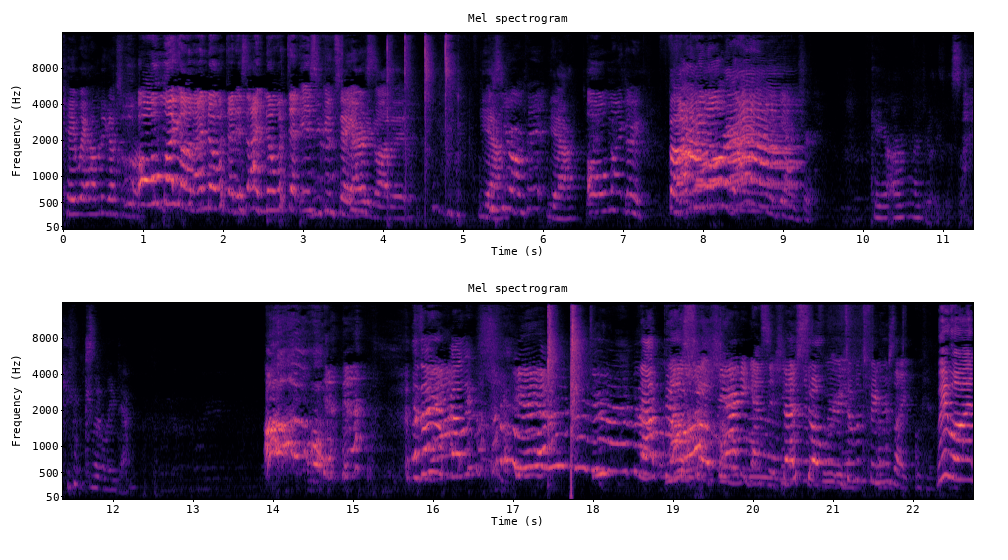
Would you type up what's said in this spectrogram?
Okay, wait, how many guesses were? Oh my god, I know what that is. I know what that is. you can say I already got it. Yeah. Is your armpit? Yeah. Oh my god. Final Yeah, round! sure. Okay, your arm has really this because I laid down. Oh! Is that your belly? Yeah. That No, feels so she already guessed it. She That's so weird. Someone's fingers like. okay. We won.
